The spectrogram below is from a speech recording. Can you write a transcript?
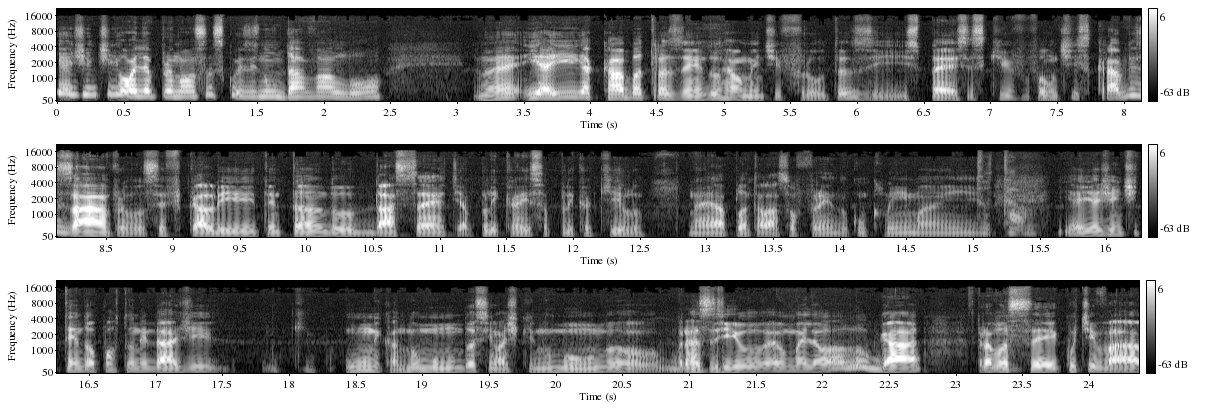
e a gente olha para nossas coisas não dá valor né? E aí acaba trazendo realmente frutas e espécies que vão te escravizar para você ficar ali tentando dar certo aplica isso, aplica aquilo, né? A planta lá sofrendo com o clima e Total. e aí a gente tendo a oportunidade única no mundo, assim, eu acho que no mundo o Brasil é o melhor lugar para uhum. você cultivar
